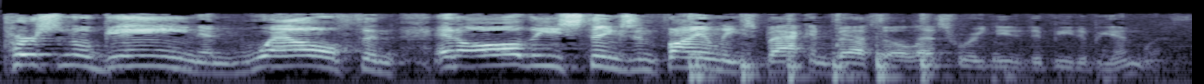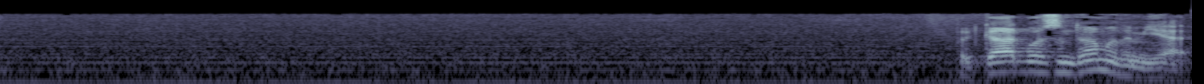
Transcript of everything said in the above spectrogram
personal gain and wealth and, and all these things. And finally, he's back in Bethel. That's where he needed to be to begin with. But God wasn't done with him yet.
